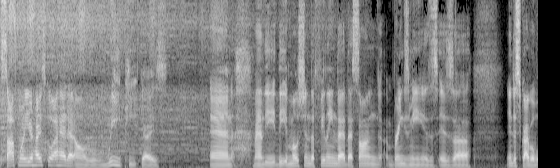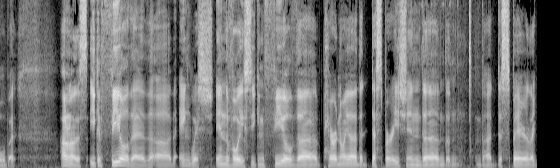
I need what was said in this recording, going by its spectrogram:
Sophomore year high school, I had that on repeat, guys. And man, the the emotion, the feeling that that song brings me is is uh, indescribable. But I don't know this. You can feel the the uh, the anguish in the voice. You can feel the paranoia, the desperation, the the the despair, like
